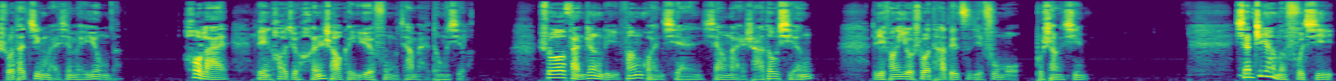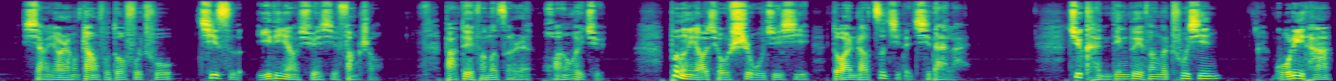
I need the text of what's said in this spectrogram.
说他净买些没用的。后来林浩就很少给岳父母家买东西了，说反正李芳管钱，想买啥都行。李芳又说她对自己父母不上心。像这样的夫妻，想要让丈夫多付出，妻子一定要学习放手，把对方的责任还回去，不能要求事无巨细都按照自己的期待来，去肯定对方的初心，鼓励他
